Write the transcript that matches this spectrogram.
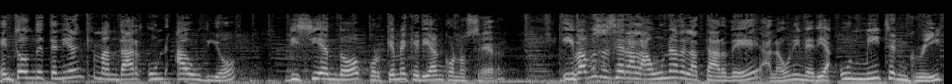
En donde tenían que mandar un audio diciendo por qué me querían conocer. Y vamos a hacer a la una de la tarde, a la una y media, un meet and greet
